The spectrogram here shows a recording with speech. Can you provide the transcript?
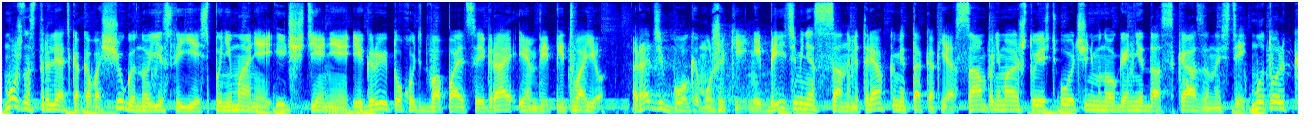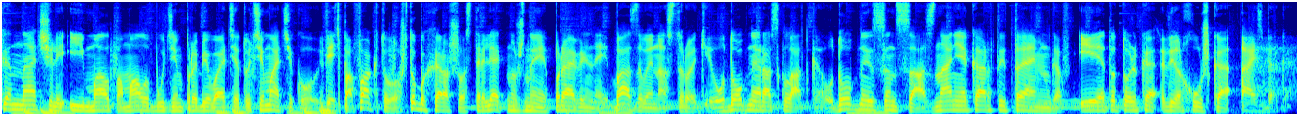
Можно стрелять как овощуга, но если есть понимание и чтение игры, то хоть два пальца играй, MVP твое. Ради бога, мужики, не бейте меня с санными тряпками, так как я сам понимаю, что есть очень много недосказанностей. Мы только начали и мал-помалу будем пробивать эту тематику. Ведь по факту, чтобы хорошо стрелять, нужны правильные базовые настройки, удобная раскладка, удобные сенса, знание карты таймингов. И это только верхушка айсберга.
